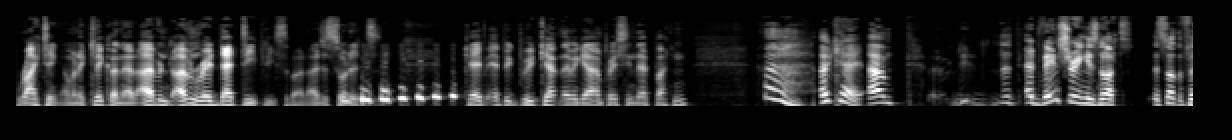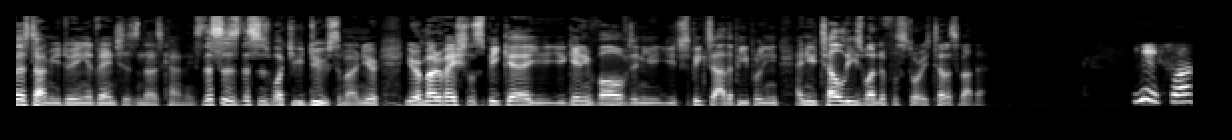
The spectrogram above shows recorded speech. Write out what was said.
Writing. I'm going to click on that. I haven't. I haven't read that deeply, Simone. I just sort of. Cape Epic Boot Camp. There we go. I'm pressing that button. okay. Um, the adventuring is not. It's not the first time you're doing adventures and those kind of things. This is this is what you do, Simone. You're you're a motivational speaker. You, you get involved and you, you speak to other people and you, and you tell these wonderful stories. Tell us about that. Yes, well,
